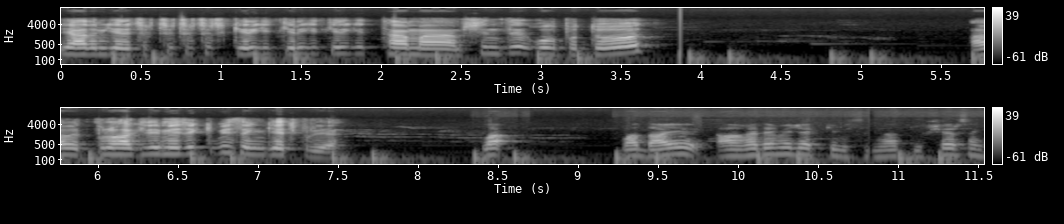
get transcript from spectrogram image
Bir adım geri çık. Çık çık çık. çık. Geri git geri git geri git. Tamam. Şimdi kulpu tut. Ahmet bunu hak edemeyecek gibiysen geç buraya. La, la dayı ah edemeyecek gibisin ya düşersen.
